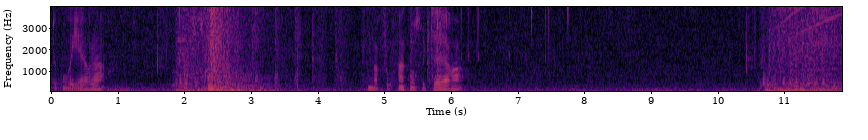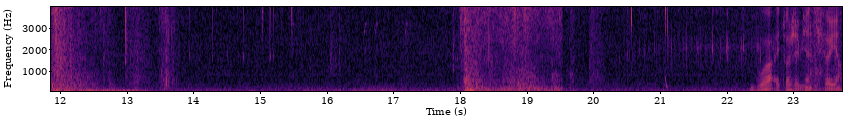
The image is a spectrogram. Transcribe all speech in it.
De convoyeur là. Il leur faut un constructeur. Bois, et toi j'ai bien dit feuilles. Hein.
